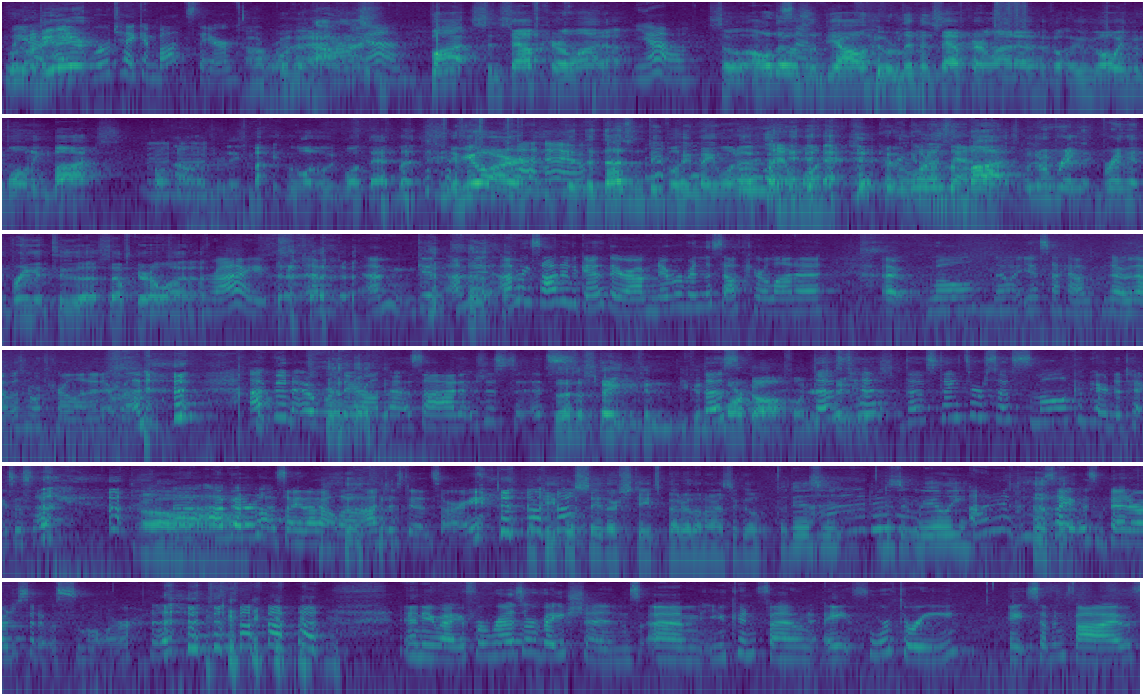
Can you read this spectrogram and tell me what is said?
We're We gonna are- be there? We're taking bots there. all All right. right. Yeah. Bots in South Carolina. Yeah. So all those So- of y'all who live in South Carolina who've, who've always been wanting bots. well, I don't know Mm-hmm. if there's anybody who would want that, but if you are, the, the dozen people who may want to, Who wouldn't want it? one of it want on us some down. bots, we're gonna bring it, bring it, bring it to uh, South Carolina. Right. Um, I'm, get, I'm, I'm excited to go there. I've never been to South Carolina. Oh, well, no, yes, I have. No, that was North Carolina. Never mind. I've been over there on that side. It's just, it's. So that's a state you can you can those- mark off on your those, state te- list. those states are so small compared to Texas. uh, I better not say that out loud. I just did. Sorry. When people say their state's better than ours, I go, but is it? I But is it really? I didn't say it was better. I just said it was smaller. anyway, for reservations, um, you can phone 843 875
